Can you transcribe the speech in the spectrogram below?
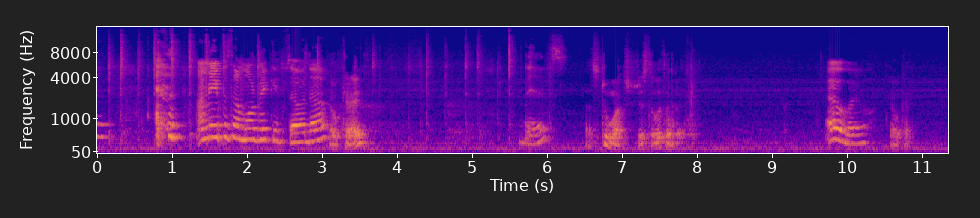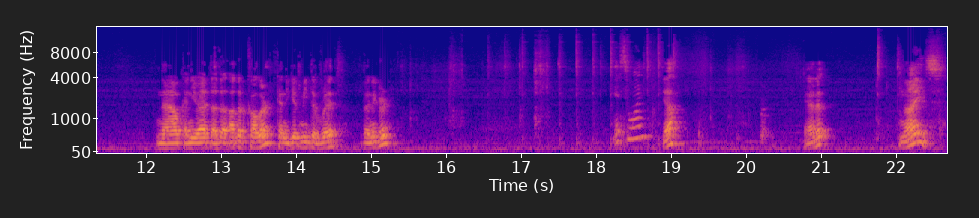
no! I'm gonna put some more baking soda. Okay. This. That's too much. Just a little bit. Oh well. Okay. Now, can you add the the other color? Can you give me the red vinegar? This one. Yeah. Add it. Nice.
